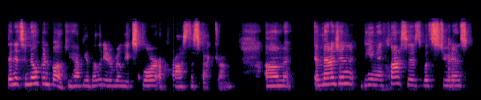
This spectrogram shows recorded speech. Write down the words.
then it's an open book. You have the ability to really explore across the spectrum. Um, imagine being in classes with students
